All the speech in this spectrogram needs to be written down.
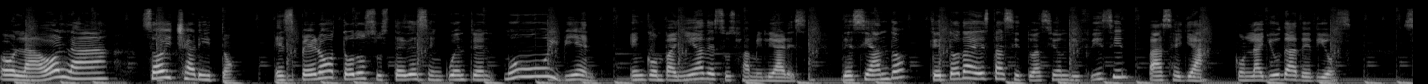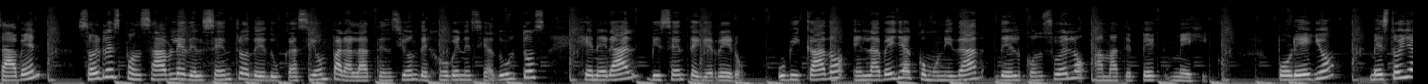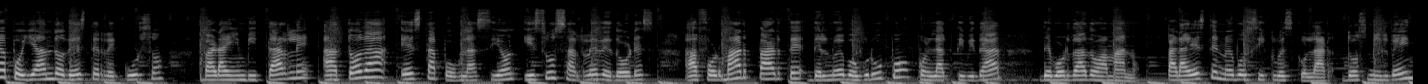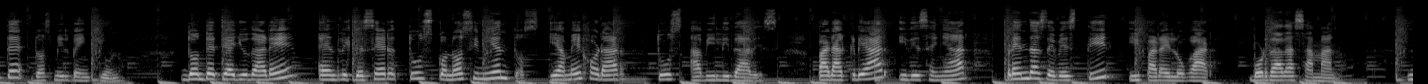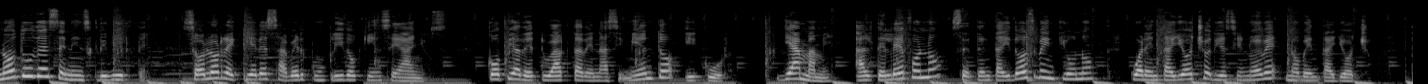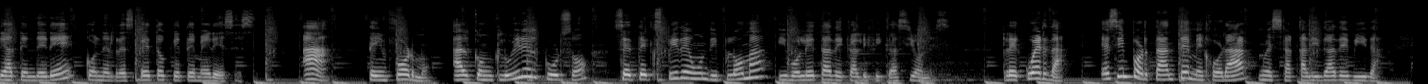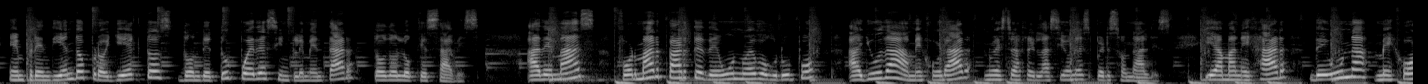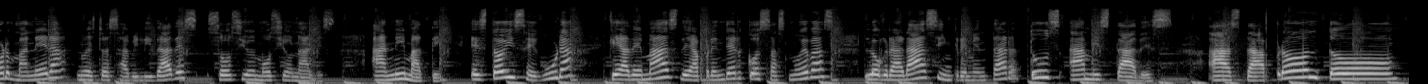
Hola, hola, soy Charito. Espero todos ustedes se encuentren muy bien en compañía de sus familiares, deseando que toda esta situación difícil pase ya, con la ayuda de Dios. ¿Saben? Soy responsable del Centro de Educación para la Atención de Jóvenes y Adultos General Vicente Guerrero, ubicado en la bella comunidad de El Consuelo, Amatepec, México. Por ello, me estoy apoyando de este recurso para invitarle a toda esta población y sus alrededores a formar parte del nuevo grupo con la actividad de bordado a mano para este nuevo ciclo escolar 2020-2021, donde te ayudaré a enriquecer tus conocimientos y a mejorar tus habilidades para crear y diseñar prendas de vestir y para el hogar bordadas a mano. No dudes en inscribirte, solo requieres haber cumplido 15 años. Copia de tu acta de nacimiento y CUR. Llámame al teléfono 7221 4819 98. Te atenderé con el respeto que te mereces. Ah, te informo, al concluir el curso se te expide un diploma y boleta de calificaciones. Recuerda, es importante mejorar nuestra calidad de vida emprendiendo proyectos donde tú puedes implementar todo lo que sabes. Además, formar parte de un nuevo grupo ayuda a mejorar nuestras relaciones personales y a manejar de una mejor manera nuestras habilidades socioemocionales. Anímate, estoy segura que además de aprender cosas nuevas, lograrás incrementar tus amistades. Hasta pronto.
